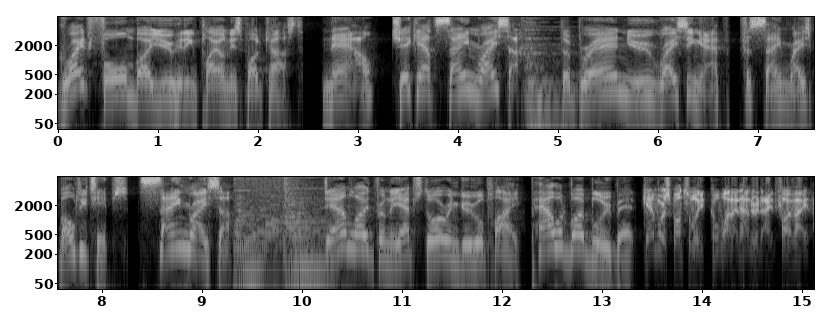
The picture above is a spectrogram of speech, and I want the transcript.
Great form by you hitting play on this podcast. Now, check out Same Racer, the brand new racing app for same race multi tips. Same Racer. Download from the App Store and Google Play. Powered by Bluebet. Gamble responsibly. Call 1 800 858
